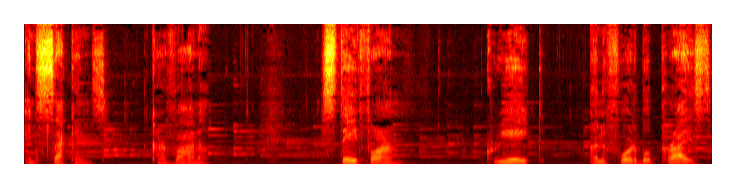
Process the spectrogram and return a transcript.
in seconds. Carvana. State Farm. Create an affordable price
